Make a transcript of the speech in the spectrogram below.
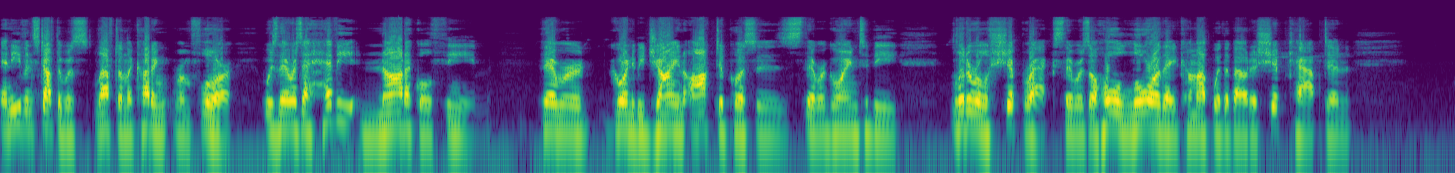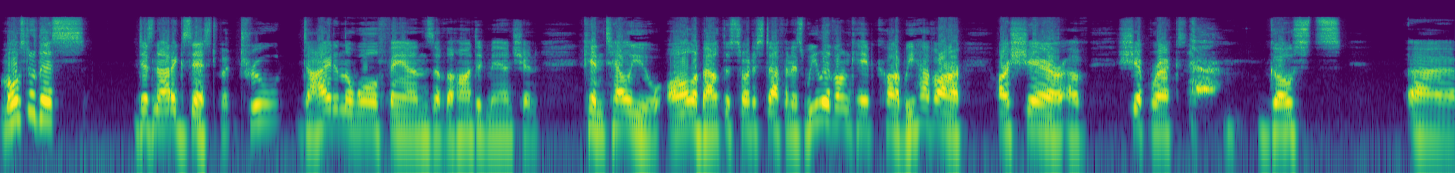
and even stuff that was left on the cutting room floor, was there was a heavy nautical theme. There were going to be giant octopuses. There were going to be literal shipwrecks. There was a whole lore they'd come up with about a ship captain. Most of this does not exist, but true dyed in the wool fans of the Haunted Mansion can tell you all about this sort of stuff. And as we live on Cape Cod, we have our our share of shipwrecks, ghosts, uh,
